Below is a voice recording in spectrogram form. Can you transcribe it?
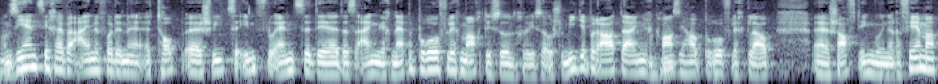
Und sie haben sich eben einen von den äh, Top-Schweizer Influencer, der das eigentlich nebenberuflich macht, ist so ein bisschen Social-Media-Berater eigentlich quasi hauptberuflich, glaube äh, schafft irgendwo in einer Firma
